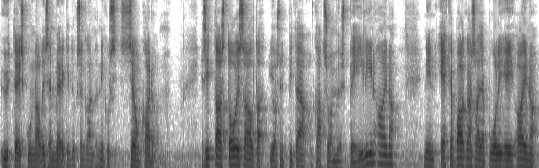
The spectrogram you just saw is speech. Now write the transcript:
yhteiskunnallisen merkityksen kannalta, niin kuin se on kadonnut. Ja sitten taas toisaalta, jos nyt pitää katsoa myös peiliin aina, niin ehkä palkansaajapuoli ei aina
